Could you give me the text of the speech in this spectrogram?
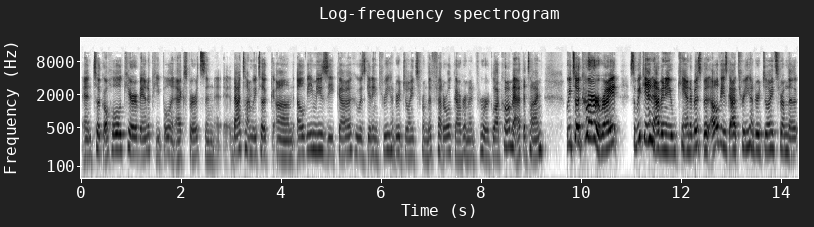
and took a whole caravan of people and experts. And at that time we took um, Elvy Musikka, who was getting 300 joints from the federal government for glaucoma at the time. We took her, right? So we can't have any cannabis, but LV's got 300 joints from the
